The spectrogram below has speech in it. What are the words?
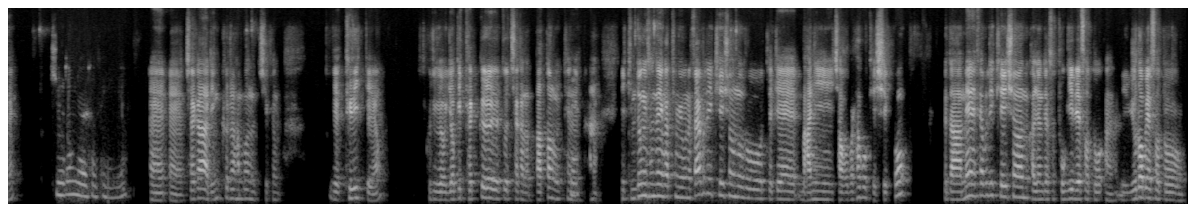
네? 김동열 선생님이요? 네, 네, 제가 링크를 한번 지금 이제 드릴게요. 그리고 여기 댓글도 제가 놔둬놓을 테니까 네. 이 김동일 선생님 같은 경우는 패브리케이션으로 되게 많이 작업을 하고 계시고 그 다음에 패브리케이션 관련돼서 독일에서도 아, 유럽에서도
